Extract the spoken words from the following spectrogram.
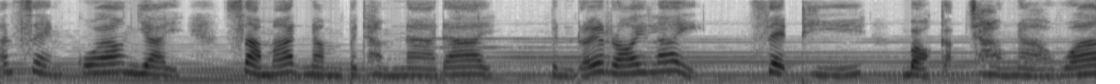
อันแสนกว้างใหญ่ สามารถนำไปทำนาได้ เป็นร้อยร้อยไร่ เศรษฐีบอกกับชาวนาว่า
